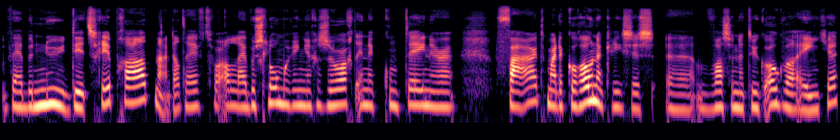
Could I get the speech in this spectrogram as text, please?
we hebben nu dit schip gehad. Nou, dat heeft voor allerlei beslommeringen gezorgd in de containervaart. Maar de coronacrisis uh, was er natuurlijk ook wel eentje.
